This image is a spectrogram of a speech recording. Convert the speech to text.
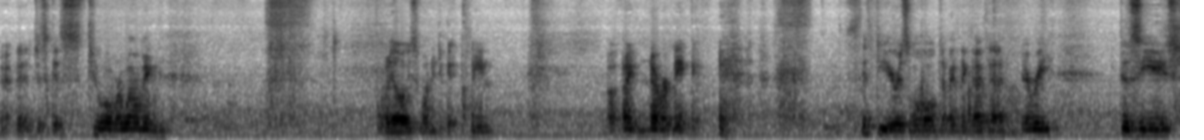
It, it just gets too overwhelming. I always wanted to get clean, but I never make it. 50 years old, I think I've had every disease,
